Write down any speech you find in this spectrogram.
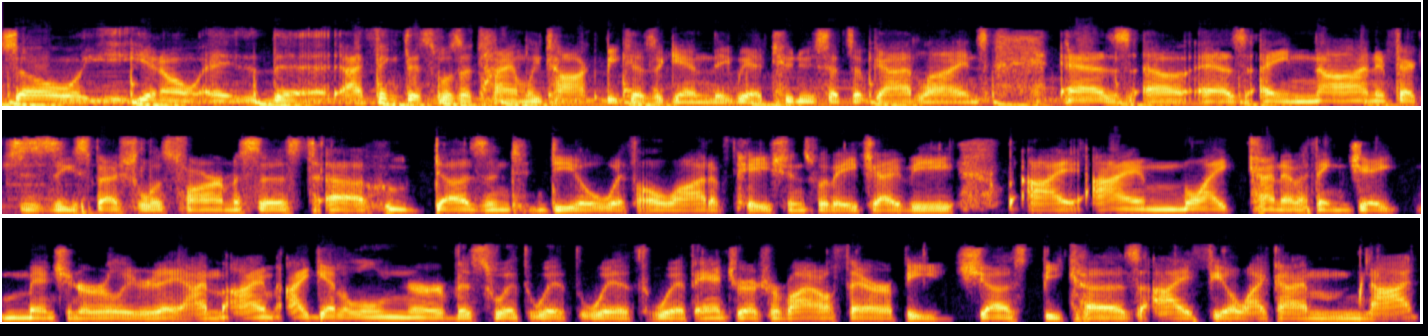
So, you know, eh, the, I think this was a timely talk because, again, the, we had two new sets of guidelines. As uh, as a non-infectious disease specialist pharmacist uh, who doesn't deal with a lot of patients with HIV, I I'm like kind of I think Jake mentioned earlier today. I'm I'm I get a little nervous with with with with antiretroviral therapy just because I feel like I'm not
